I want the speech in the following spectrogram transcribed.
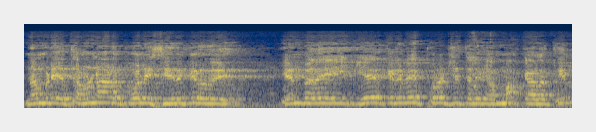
நம்முடைய தமிழ்நாடு போலீஸ் இருக்கிறது என்பதை ஏற்கனவே புரட்சித் தலைவர் அம்மா காலத்தில்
